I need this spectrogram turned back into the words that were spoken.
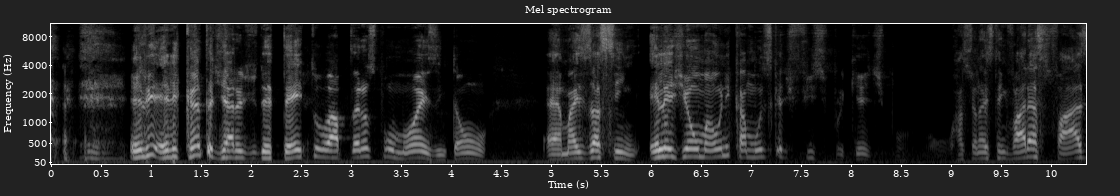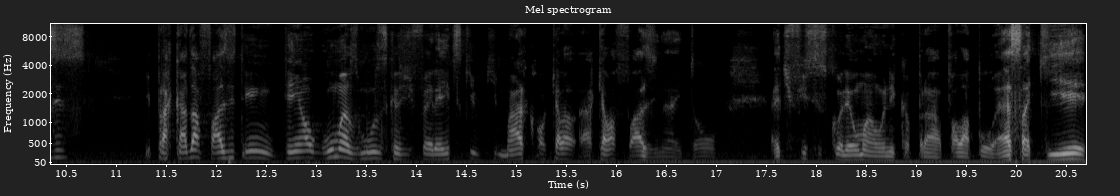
Ele, ele canta Diário de Detento a plenos pulmões, então. É, mas assim, eleger uma única música é difícil, porque, tipo, o Racionais tem várias fases, e para cada fase tem, tem algumas músicas diferentes que, que marcam aquela, aquela fase, né? Então é difícil escolher uma única pra falar, pô, essa aqui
